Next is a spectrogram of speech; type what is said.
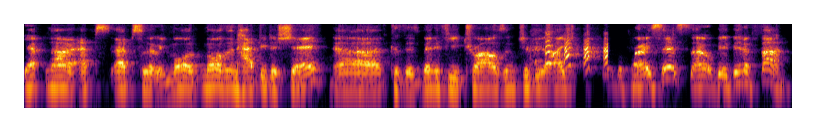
Yep, no, abs- absolutely. More more than happy to share because uh, there's been a few trials and tribulations in the process, so it'll be a bit of fun.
